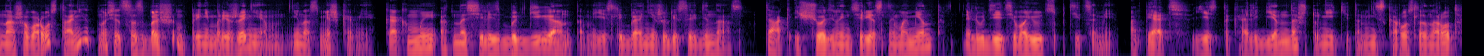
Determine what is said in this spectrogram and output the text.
нашего роста они относятся с большим пренебрежением и насмешками, как мы относились бы к гигантам, если бы они жили среди нас. Так, еще один интересный момент. Люди эти воюют с птицами. Опять есть такая легенда, что некий там низкорослый народ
